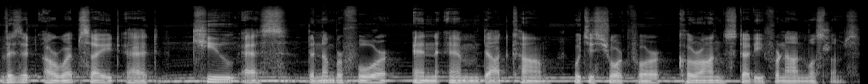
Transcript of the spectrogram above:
visit our website at qs the number 4 nm.com which is short for Quran Study for Non Muslims.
